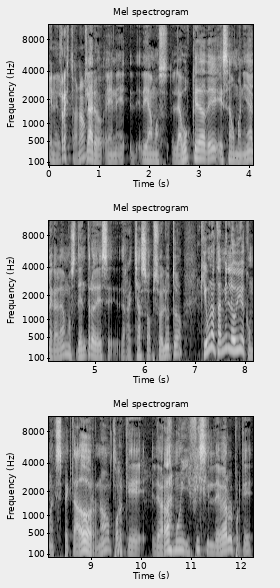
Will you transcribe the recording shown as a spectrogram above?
En el resto, ¿no? Claro, en, eh, digamos, la búsqueda de esa humanidad de la que hablamos dentro de ese rechazo absoluto, que uno también lo vive como espectador, ¿no? Porque de verdad es muy difícil de verlo porque,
